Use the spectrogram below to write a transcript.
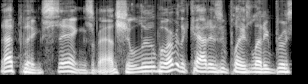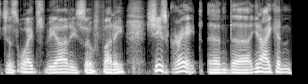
that thing sings, man. Shalhoub, whoever the cat is who plays Lenny Bruce, just wipes me out. He's so funny. She's great, and uh, you know, I can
